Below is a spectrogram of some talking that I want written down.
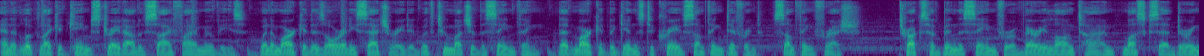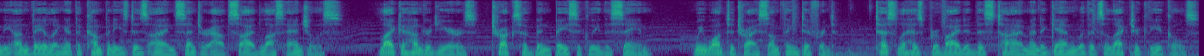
and it looked like it came straight out of sci-fi movies. When a market is already saturated with too much of the same thing, that market begins to crave something different, something fresh. Trucks have been the same for a very long time, Musk said during the unveiling at the company's design center outside Los Angeles. Like a hundred years, trucks have been basically the same. We want to try something different. Tesla has provided this time and again with its electric vehicles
